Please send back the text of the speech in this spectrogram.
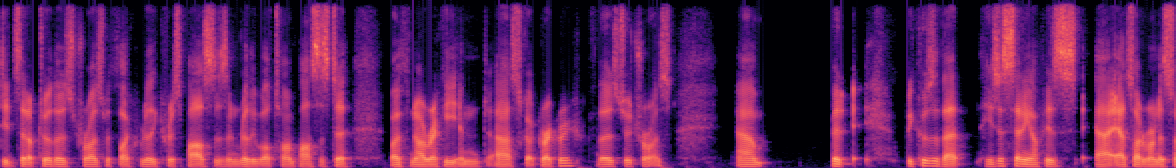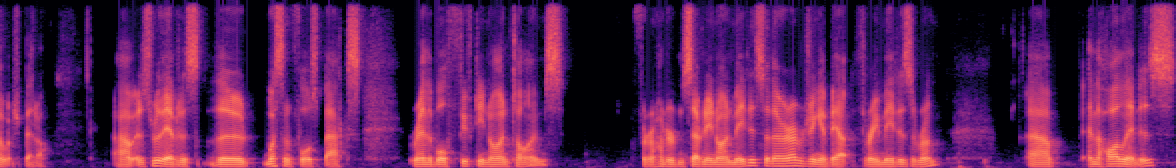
did set up two of those tries with like really crisp passes and really well timed passes to both Nareki and uh, Scott Gregory for those two tries. Um, but because of that, he's just setting up his uh, outside runners so much better. Um, it's really evidence the Western Force backs ran the ball 59 times for 179 meters. So they were averaging about three meters a run. Uh, and the Highlanders,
